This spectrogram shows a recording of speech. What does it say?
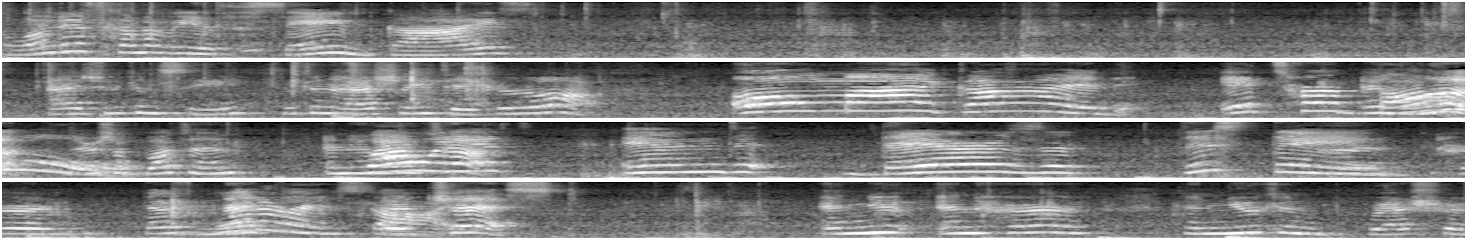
I wonder if it's gonna be the same, guys. As you can see, we can actually take her off. Oh my god! It's her And bottle. look, there's a button, and it wow, lights up. And there's this thing. Her There's neck, glitter her chest, and you and her, and you can brush her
